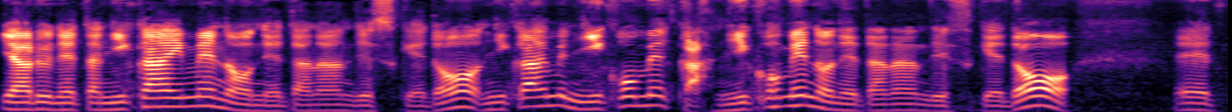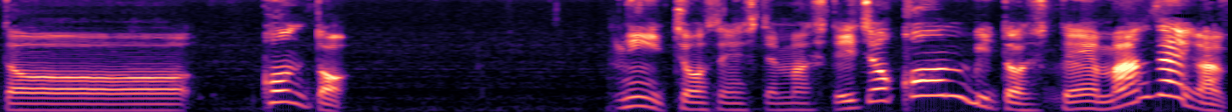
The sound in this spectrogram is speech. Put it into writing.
やるネタ2回目のネタなんですけど、2回目、2個目か、2個目のネタなんですけど、えっ、と、コントに挑戦してまして、一応コンビとして漫才が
